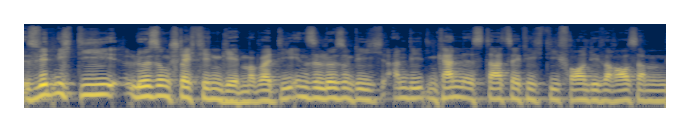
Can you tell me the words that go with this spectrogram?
es wird nicht die Lösung schlechthin geben, aber die Insellösung, die ich anbieten kann, ist tatsächlich die Frauen, die wir raus haben,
